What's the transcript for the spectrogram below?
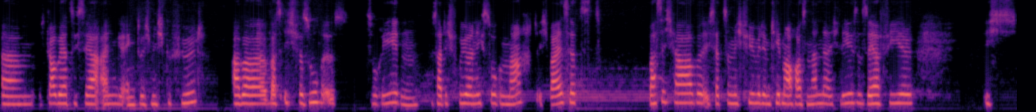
Ähm, ich glaube, er hat sich sehr eingeengt durch mich gefühlt. Aber was ich versuche, ist zu reden. Das hatte ich früher nicht so gemacht. Ich weiß jetzt, was ich habe. Ich setze mich viel mit dem Thema auch auseinander. Ich lese sehr viel. Ich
